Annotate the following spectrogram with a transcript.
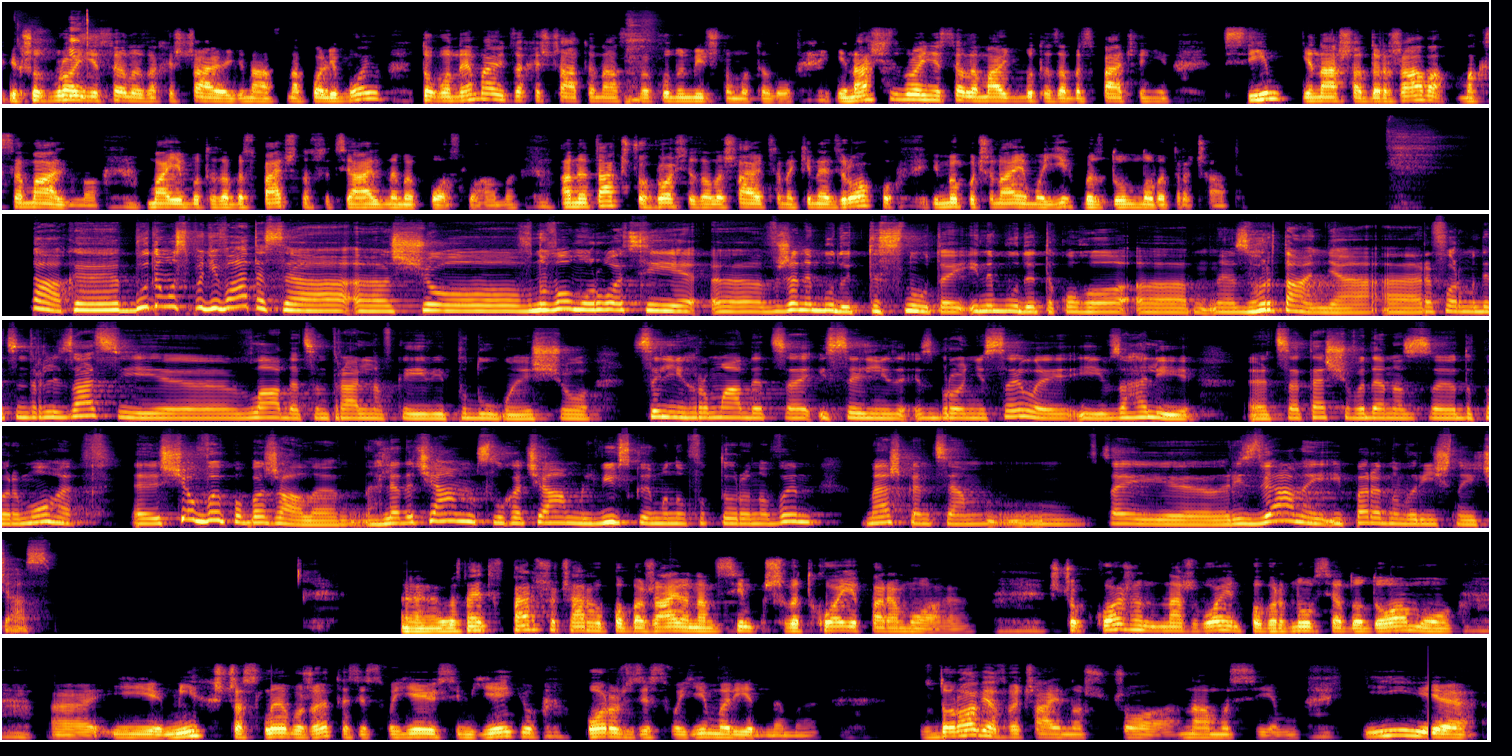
Якщо збройні сили захищають нас на полі бою, то вони мають захищати нас в економічному тилу. І наші збройні сили мають бути забезпечені всім, і наша держава максимально має бути забезпечена соціальними послугами, а не так, що гроші залишаються на кінець року, і ми починаємо їх бездумно витрачати. Так, е, будемо сподіватися, е, що в новому році е, вже не будуть тиснути і не буде такого згортання реформи децентралізації. Влада центральна в Києві подумає, що сильні громади це і сильні збройні сили, і взагалі це те, що веде нас е, до перемоги. Е, Що б ви побажали глядачам, слухачам львівської мануфактури новин, мешканцям в цей е, різдвяний і передноворічний час? Е, Ви знаєте, в першу чергу побажаю нам всім швидкої перемоги, щоб кожен наш воїн повернувся додому е, і міг щасливо жити зі своєю сім'єю поруч зі своїми рідними. Здоров'я, звичайно, що нам усім, і е,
